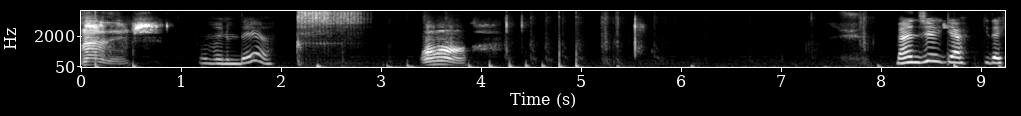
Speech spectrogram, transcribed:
Neredeymiş? Oğlum önümde ya. Oo. Bence gel gidelim.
